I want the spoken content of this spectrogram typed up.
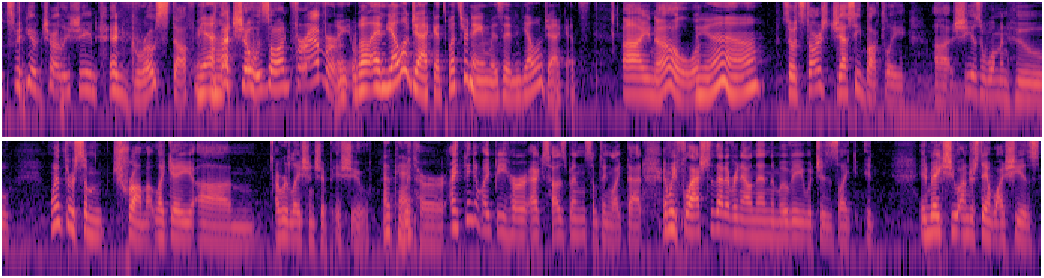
Speaking of Charlie Sheen and gross stuff, Yeah. that show was on forever. Well, and Yellowjackets. What's her name? Was in Yellowjackets. I know. Yeah. So it stars Jessie Buckley. Uh, she is a woman who went through some trauma, like a um, a relationship issue Okay. with her. I think it might be her ex husband, something like that. And we flash to that every now and then in the movie, which is like it. It makes you understand why she is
